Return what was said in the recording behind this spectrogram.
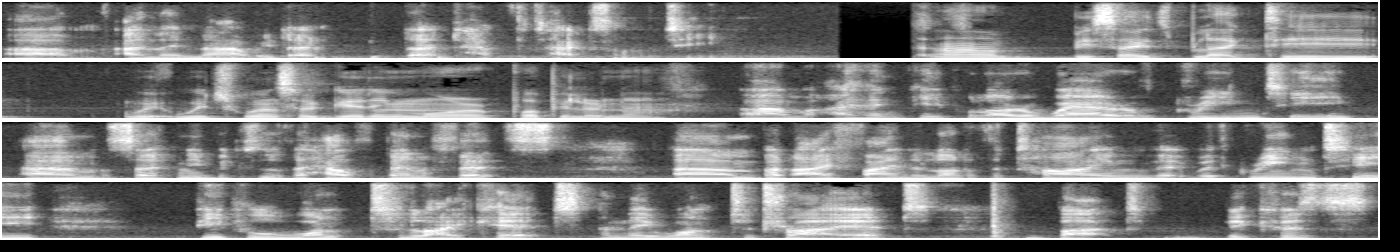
Um, and then now we don't don't have the tax on the tea. Uh, besides black tea, which ones are getting more popular now? Um, I think people are aware of green tea, um, certainly because of the health benefits. Um, but I find a lot of the time that with green tea, people want to like it and they want to try it, but because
